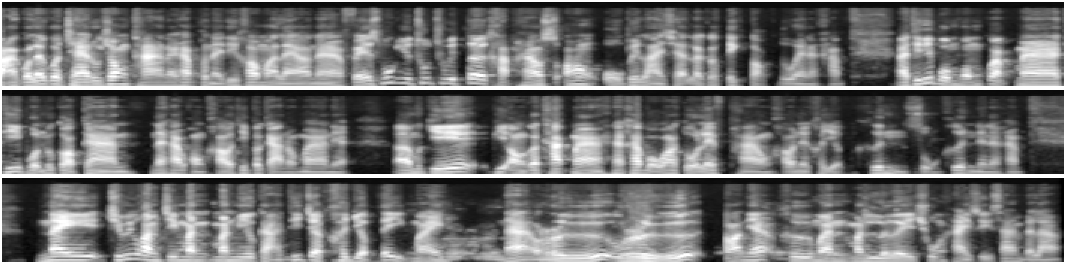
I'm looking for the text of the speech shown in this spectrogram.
ฝากกดไลค์กดแชร์ทุกช่องทางนะครับคนไหนที่เข้ามาแล้วนะ Facebook YouTube Twitter Clubhouse ห้อง Open Line Chat แล้วก็ TikTok ด้วยนะครับอ่าทีนี้ผมผมกลับมาที่ผลประกอบการนะครับของเขาที่ประกาศออกมาเนี่ยเออเมื่อกี้พี่อ๋องก็ทักมานะครับบอกว่าตัวเลฟพาของเขาเนี่ยขยับขึ้นสูงขึ้นเนี่ยนะครับ ในชีวิตความจริงมันมันมีโอกาสที่จะขยับได้อีกไหมนะหรือหรือตอนนี้คือมันมันเลยช่วง high season ไปแล้ว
